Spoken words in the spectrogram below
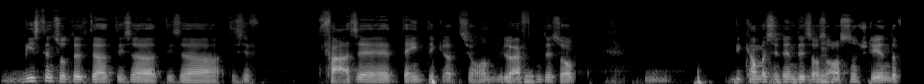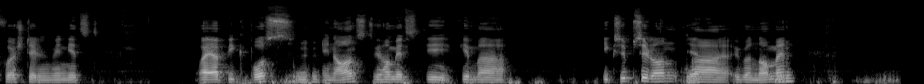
Wie ist denn so dieser, dieser, dieser, diese Phase der Integration? Wie läuft denn das ab? Wie kann man sich denn das aus mhm. Außenstehender vorstellen, wenn jetzt euer Big Boss mhm. announced, wir haben jetzt die Firma XY ja. äh, übernommen. Mhm.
